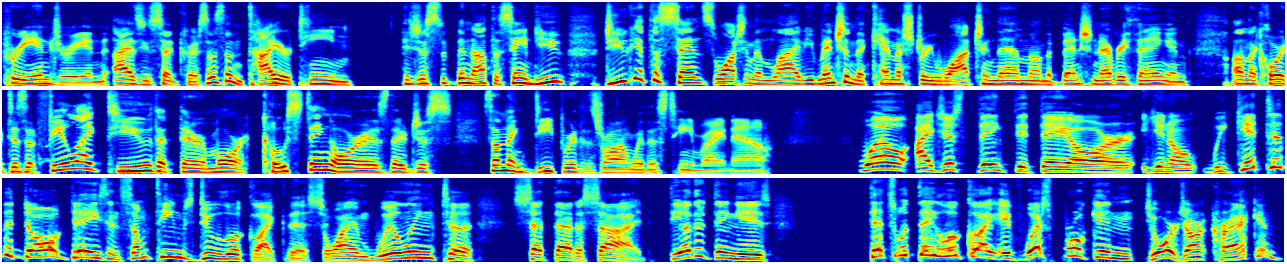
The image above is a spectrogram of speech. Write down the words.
pre-injury. And as you said, Chris, this entire team has just been not the same. Do you do you get the sense watching them live? You mentioned the chemistry watching them on the bench and everything and on the court. Does it feel like to you that they're more coasting or is there just something deeper that's wrong with this team right now? Well, I just think that they are, you know, we get to the dog days and some teams do look like this. So I am willing to set that aside. The other thing is, that's what they look like. If Westbrook and George aren't cracking,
